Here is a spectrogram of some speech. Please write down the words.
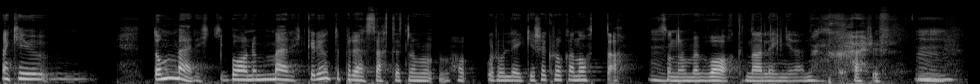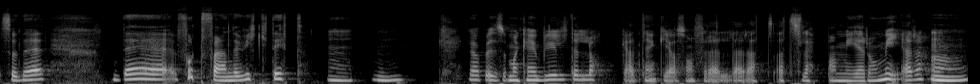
Man kan ju... De märker, barnen märker det ju inte på det sättet när de går och lägger sig klockan åtta. Som när de är vakna längre än en själv. Så det, det är fortfarande viktigt. Mm. Mm. Ja, precis. Man kan ju bli lite lockad, tänker jag, som förälder att, att släppa mer och mer. Mm.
